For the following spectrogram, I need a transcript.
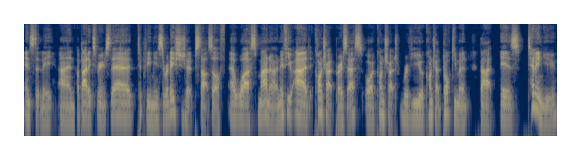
instantly. And a bad experience there typically means the relationship starts off a worse manner. And if you add contract process or a contract review, a contract document that is telling you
